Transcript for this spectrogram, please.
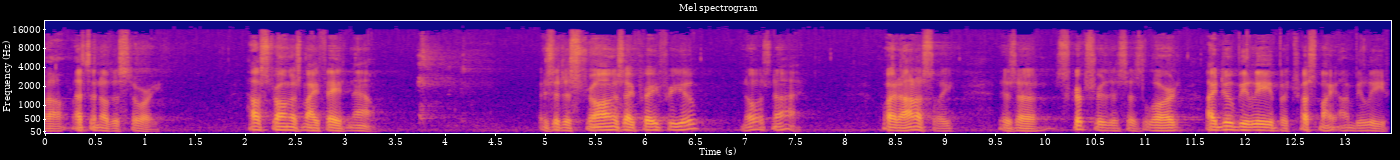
Well, that's another story. How strong is my faith now? Is it as strong as I prayed for you? No, it's not. Quite honestly, there's a scripture that says, Lord, I do believe, but trust my unbelief.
